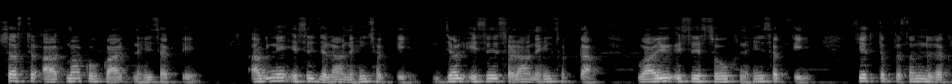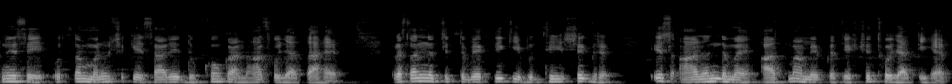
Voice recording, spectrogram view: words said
शस्त्र आत्मा को काट नहीं सकते, अग्नि इसे जला नहीं सकती, जल इसे सड़ा नहीं सकता, वायु इसे सोख नहीं सकती। चित्त प्रसन्न रखने से उत्तम मनुष्य के सारे दुखों का नाश हो जाता है। प्रसन्न चित्त व्यक्ति की बुद्धि शीघ्र इस आनंदमय आत्मा में प्रतिष्ठित हो जाती है।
